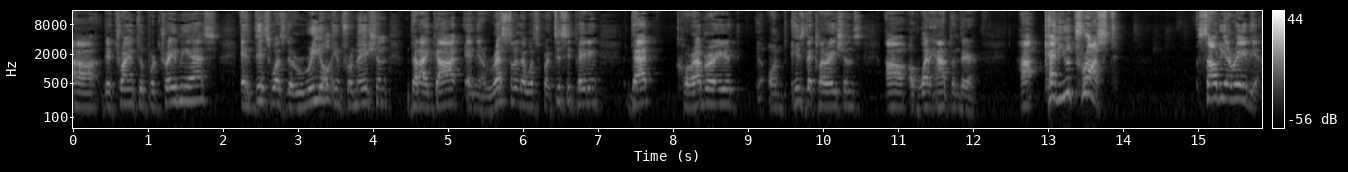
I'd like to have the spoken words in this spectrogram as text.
uh, they're trying to portray me as. And this was the real information that I got, and a wrestler that was participating that corroborated on his declarations uh, of what happened there. Uh, can you trust Saudi Arabia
